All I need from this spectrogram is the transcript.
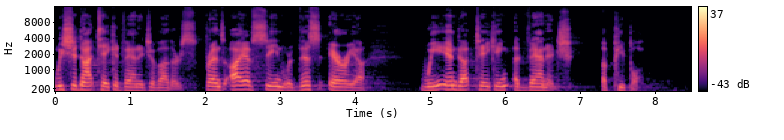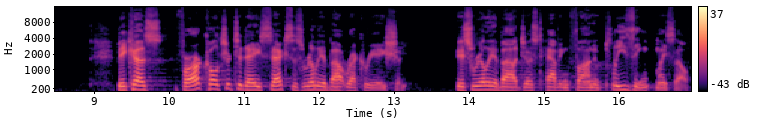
we should not take advantage of others. Friends, I have seen where this area we end up taking advantage of people. Because for our culture today, sex is really about recreation. It's really about just having fun and pleasing myself.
